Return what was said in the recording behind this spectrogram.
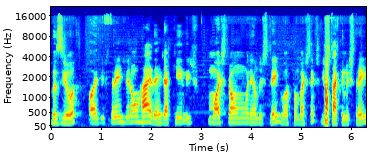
do Zio, onde os três viram um Rider, já que eles mostram olhando os três, botam bastante destaque nos três.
